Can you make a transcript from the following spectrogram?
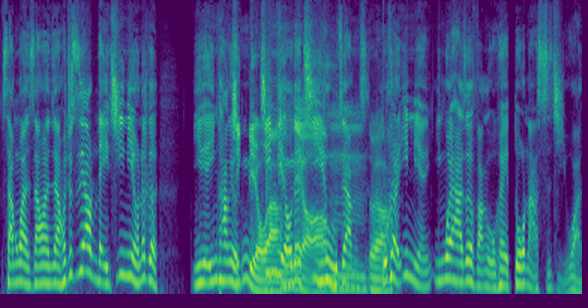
三万、三万这样，我就是要累积你有那个你的银行有金流啊金流的记录这样子。我可能一年因为他这个房子，我可以多拿十几万，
